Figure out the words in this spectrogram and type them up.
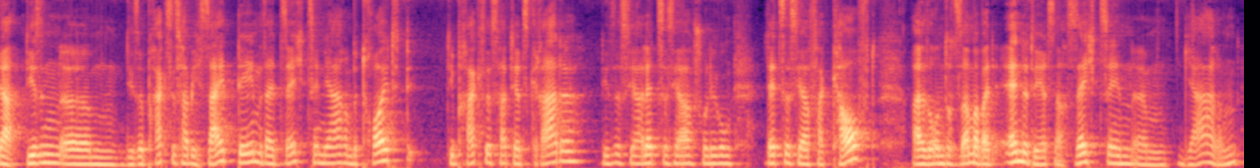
ja, diesen, ähm, diese Praxis habe ich seitdem, seit 16 Jahren betreut. Die Praxis hat jetzt gerade dieses Jahr, letztes Jahr, Entschuldigung, letztes Jahr verkauft. Also unsere Zusammenarbeit endete jetzt nach 16 ähm, Jahren.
